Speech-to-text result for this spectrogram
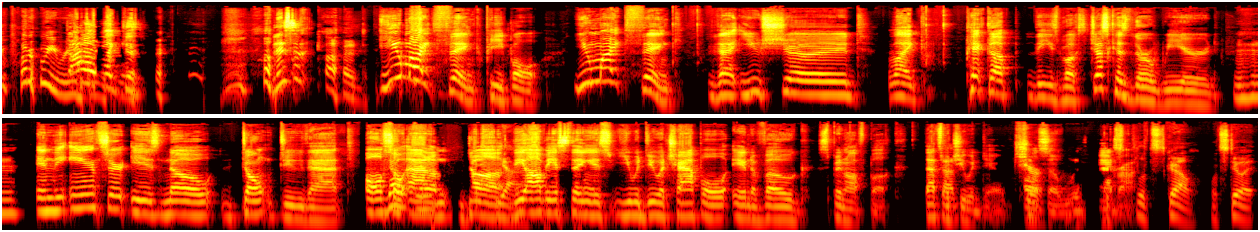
What are we reading? I don't like this. This is God. you might think, people, you might think that you should like pick up these books just because they're weird. hmm And the answer is no, don't do that. Also, No, no. Adam, duh. Yeah. The obvious thing is you would do a Chapel and a Vogue spin-off book. That's That- what you would do. sure. Also with Bad Let's, let's go. Let's do it.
